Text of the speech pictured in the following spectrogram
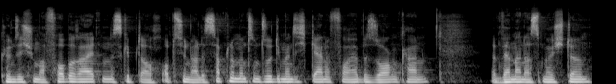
können sich schon mal vorbereiten. Es gibt auch optionale Supplements und so, die man sich gerne vorher besorgen kann, wenn man das möchte.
